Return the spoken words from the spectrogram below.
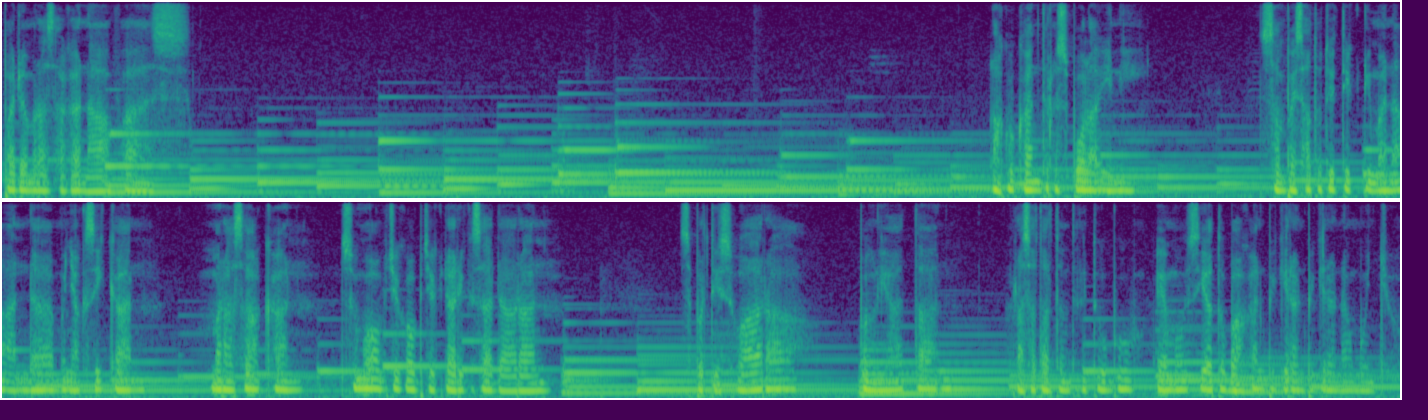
pada merasakan nafas. Lakukan terus pola ini sampai satu titik di mana Anda menyaksikan, merasakan semua objek-objek dari kesadaran, seperti suara, penglihatan, rasa tertentu di tubuh, emosi, atau bahkan pikiran-pikiran yang muncul.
